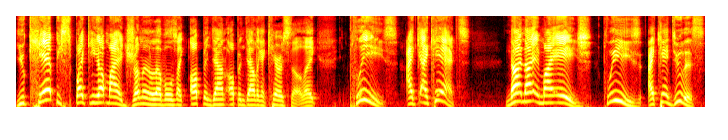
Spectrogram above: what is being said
you can't be spiking up my adrenaline levels like up and down, up and down like a carousel. Like, please, I I can't. Not not in my age. Please, I can't do this.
